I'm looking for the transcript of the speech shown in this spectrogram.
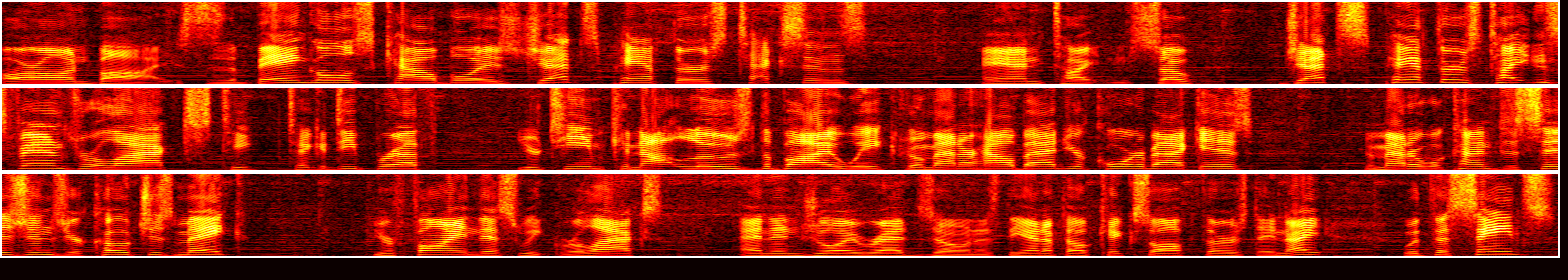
are on byes. The Bengals, Cowboys, Jets, Panthers, Texans, and Titans. So, Jets, Panthers, Titans fans, relax. T- take a deep breath. Your team cannot lose the bye week, no matter how bad your quarterback is, no matter what kind of decisions your coaches make. You're fine this week. Relax and enjoy Red Zone as the NFL kicks off Thursday night with the Saints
